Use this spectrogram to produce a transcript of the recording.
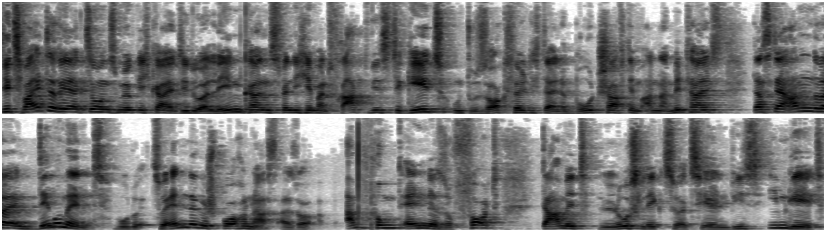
Die zweite Reaktionsmöglichkeit, die du erleben kannst, wenn dich jemand fragt, wie es dir geht und du sorgfältig deine Botschaft dem anderen mitteilst, dass der andere in dem Moment, wo du zu Ende gesprochen hast, also am Punkt Ende sofort damit loslegt zu erzählen, wie es ihm geht,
